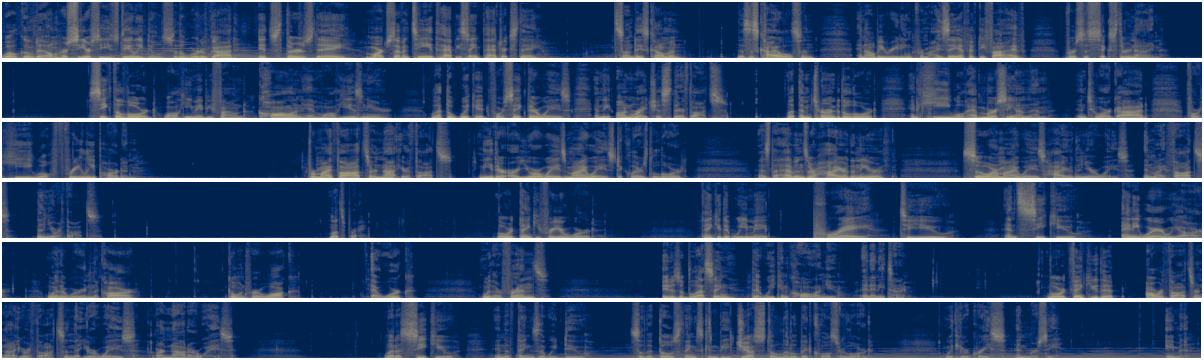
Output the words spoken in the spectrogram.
Welcome to Elmhurst CRC's daily dose of the Word of God. It's Thursday, March 17th. Happy St. Patrick's Day. Sunday's coming. This is Kyle Olson, and I'll be reading from Isaiah 55, verses 6 through 9. Seek the Lord while he may be found, call on him while he is near. Let the wicked forsake their ways, and the unrighteous their thoughts. Let them turn to the Lord, and he will have mercy on them, and to our God, for he will freely pardon. For my thoughts are not your thoughts, neither are your ways my ways, declares the Lord. As the heavens are higher than the earth, so are my ways higher than your ways, and my thoughts than your thoughts. Let's pray. Lord, thank you for your word. Thank you that we may pray to you and seek you anywhere we are, whether we're in the car, going for a walk, at work, with our friends. It is a blessing that we can call on you at any time. Lord, thank you that our thoughts are not your thoughts and that your ways are not our ways. Let us seek you in the things that we do so that those things can be just a little bit closer, Lord, with your grace and mercy. Amen.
